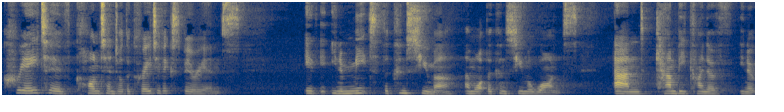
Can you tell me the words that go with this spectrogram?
creative content or the creative experience you know meet the consumer and what the consumer wants and can be kind of you know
